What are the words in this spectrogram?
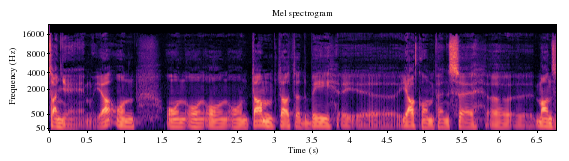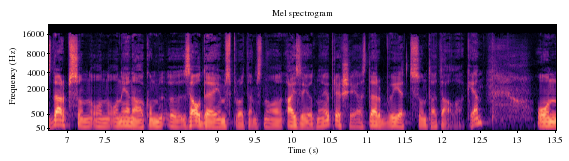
saņēmu. Ja? Un, Un, un, un, un tam bija jākompensē mans darbs un, un, un ienākumu zaudējums, protams, no aizejot no iepriekšējās darba vietas un tā tālāk. Ja? Un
